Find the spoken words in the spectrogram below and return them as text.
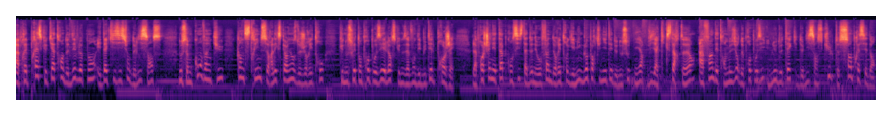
Après presque 4 ans de développement et d'acquisition de licences, nous sommes convaincus qu'Andstream sera l'expérience de jeu rétro que nous souhaitons proposer lorsque nous avons débuté le projet. La prochaine étape consiste à donner aux fans de rétro gaming l'opportunité de nous soutenir via Kickstarter afin d'être en mesure de proposer une ludothèque de licences cultes sans précédent.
